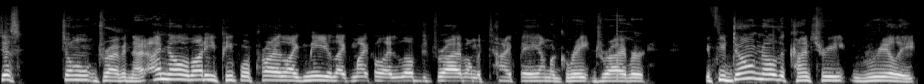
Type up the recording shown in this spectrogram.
Just don't drive at night. I know a lot of you people are probably like me. You're like, Michael, I love to drive. I'm a type A. I'm a great driver. If you don't know the country, really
